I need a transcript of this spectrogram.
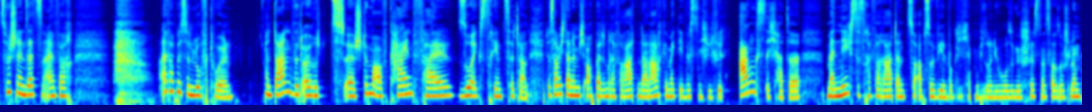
zwischen den Sätzen einfach einfach ein bisschen Luft holen. Und dann wird eure äh, Stimme auf keinen Fall so extrem zittern. Das habe ich dann nämlich auch bei den Referaten danach gemerkt. Ihr wisst nicht, wie viel Angst ich hatte, mein nächstes Referat dann zu absolvieren. Wirklich, ich habe mich so in die Hose geschissen. Es war so schlimm,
